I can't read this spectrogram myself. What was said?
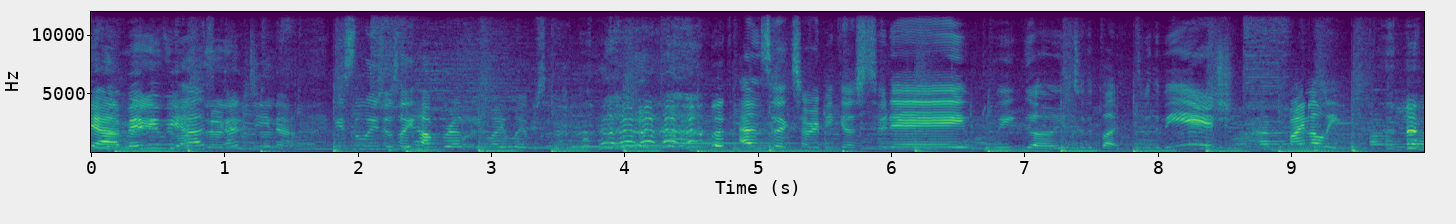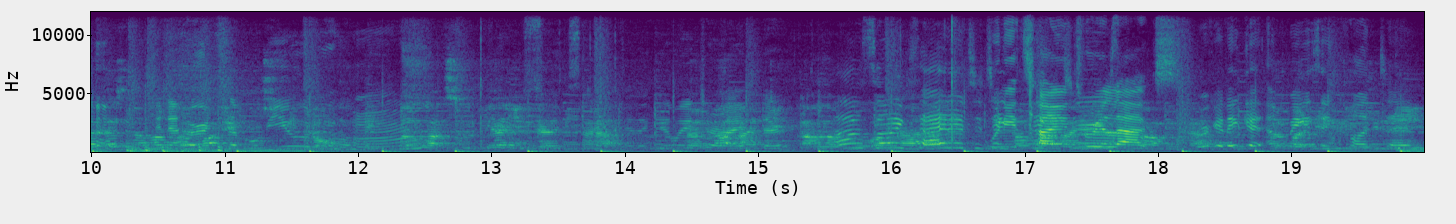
Yeah, maybe we ask Angina. Delicious. I have breath in my lips. but I'm so excited because today we going to the to the beach. Finally. And I heard it's a beautiful thing. So excited. Wait to arrive there. I'm so excited to We need time to relax. We're gonna get amazing content.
